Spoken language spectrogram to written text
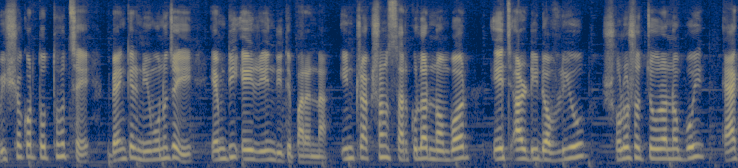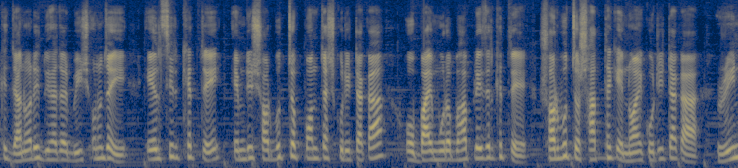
বিশ্বকর তথ্য হচ্ছে, ব্যাংকের নিয়ম অনুযায়ী এমডি এই ঋণ দিতে পারেন না। Instruction circular number H R D W ষোলোশো চৌরানব্বই এক জানুয়ারি দুই হাজার বিশ অনুযায়ী এলসির ক্ষেত্রে এমডির সর্বোচ্চ পঞ্চাশ কোটি টাকা ও বাই মুরাবাহা প্লেজের ক্ষেত্রে সর্বোচ্চ সাত থেকে নয় কোটি টাকা ঋণ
